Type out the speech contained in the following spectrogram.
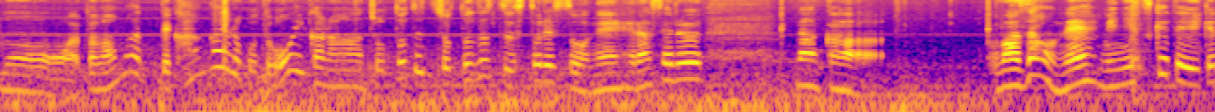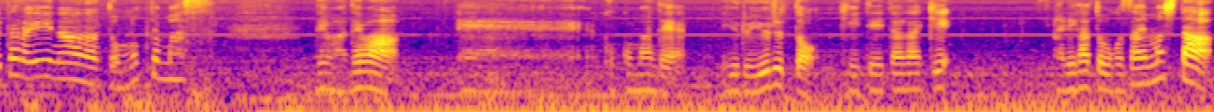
もうやっぱママって考えること多いからちょっとずつちょっとずつストレスをね減らせるなんか技をね身につけていけたらいいななんて思ってます。ではでは、えー、ここまでゆるゆると聞いていただきありがとうございました。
